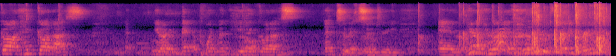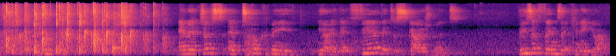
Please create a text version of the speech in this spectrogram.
God had got us, you know, that appointment, He had got us into that surgery. And yeah, right. And it just, it took me, you know, that fear, that discouragement, these are things that can eat you up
